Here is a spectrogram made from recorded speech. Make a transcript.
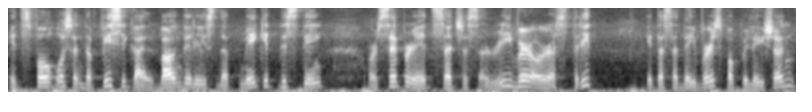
It's focused on the physical boundaries that make it distinct or separate, such as a river or a street. It has a diverse population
